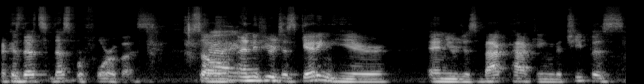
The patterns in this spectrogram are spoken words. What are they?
because that's that's for four of us. So, Right. and if you're just getting here and you're just backpacking, the cheapest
